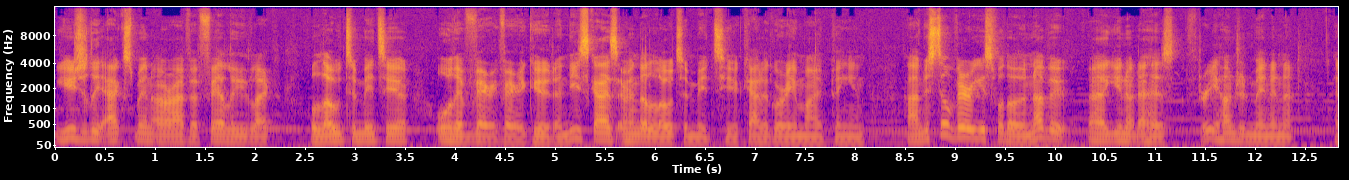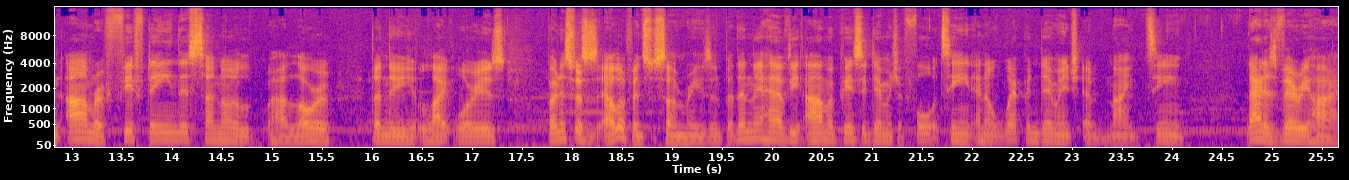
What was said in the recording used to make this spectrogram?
Usually Axemen are either fairly like low to mid-tier or they're very very good and these guys are in the low to mid tier category in my opinion um, they're still very useful though another uh, unit that has 300 men in it an armor of 15 this time not uh, lower than the light warriors bonus versus elephants for some reason but then they have the armor piercing damage of 14 and a weapon damage of 19 that is very high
